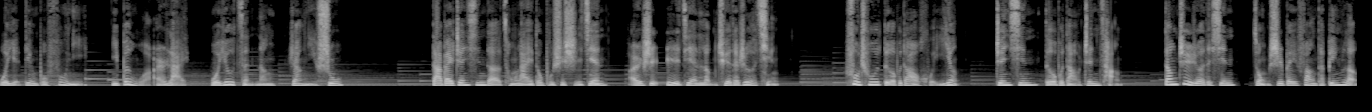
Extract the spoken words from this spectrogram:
我也定不负你；你奔我而来。我又怎能让你输？打败真心的从来都不是时间，而是日渐冷却的热情。付出得不到回应，真心得不到珍藏。当炙热的心总是被放得冰冷，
